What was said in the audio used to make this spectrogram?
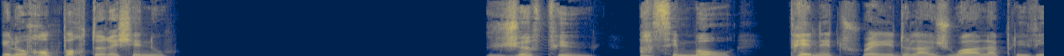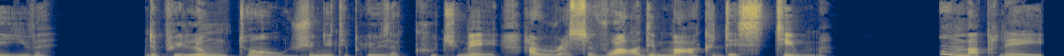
et le remporterai chez nous. Je fus, à ces mots, pénétré de la joie la plus vive. Depuis longtemps, je n'étais plus accoutumé à recevoir des marques d'estime. On m'appelait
